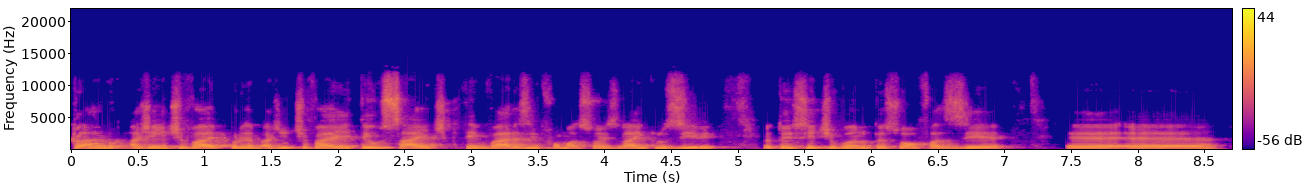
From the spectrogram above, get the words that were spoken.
claro, a gente vai, por exemplo, a gente vai, tem um site que tem várias informações lá, inclusive eu estou incentivando o pessoal a fazer. É, é,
